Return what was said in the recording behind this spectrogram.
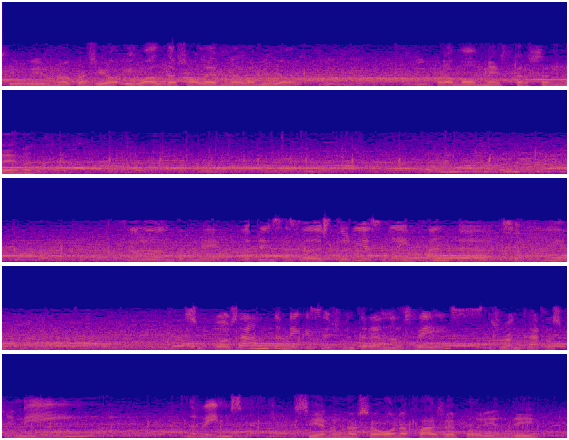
Sí, avui és una ocasió igual de solemne, a lo millor, però molt més transcendent. Saluden també la princesa d'Astúries i la infanta Sofia. Suposam també que s'ajuntaran els reis, Joan Carles I i la reina Sofia. Sí, en una segona fase, podríem dir.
